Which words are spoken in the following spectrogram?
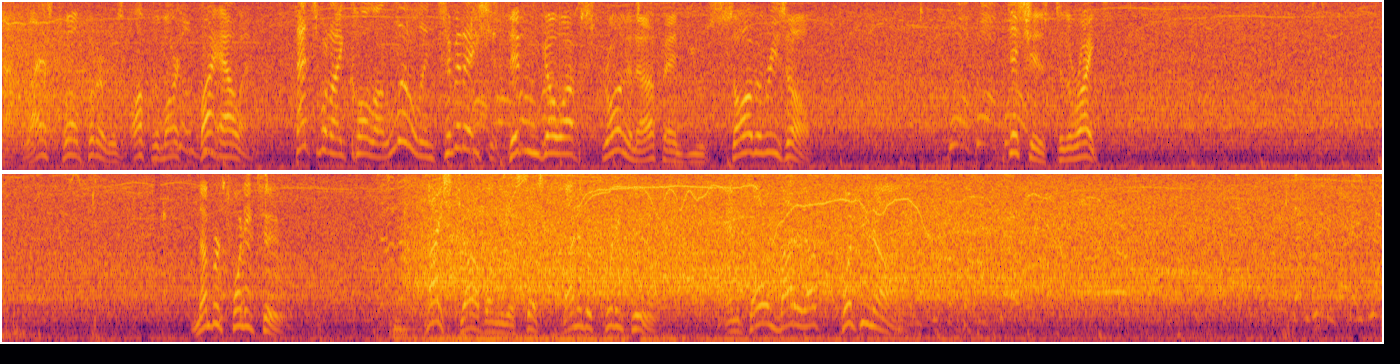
That last 12-footer was off the mark by Allen. That's what I call a little intimidation. Didn't go up strong enough, and you saw the result. Dishes to the right. Number 22. Nice job on the assist by number 22. And it's all knotted up 29. Stay with it, stay with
